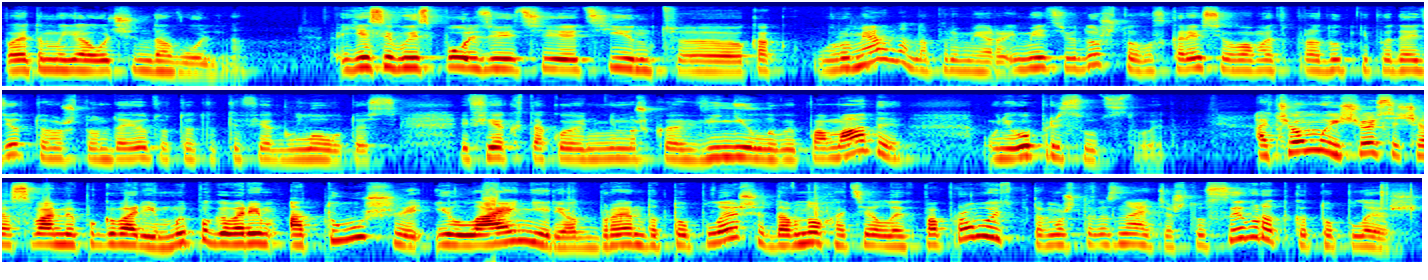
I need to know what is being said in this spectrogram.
Поэтому я очень довольна. Если вы используете тинт э, как румяна, например, имейте в виду, что, скорее всего, вам этот продукт не подойдет, потому что он дает вот этот эффект glow, то есть эффект такой немножко виниловой помады у него присутствует. О чем мы еще сейчас с вами поговорим? Мы поговорим о туше и лайнере от бренда Top Lash. Я давно хотела их попробовать, потому что вы знаете, что сыворотка Top Lash,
